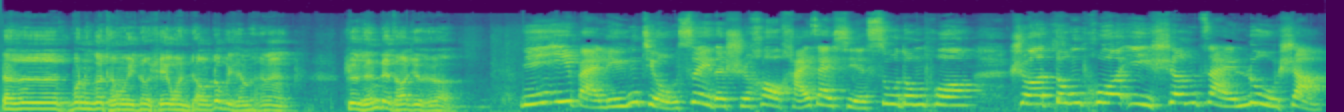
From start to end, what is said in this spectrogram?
但是不能够成为一种写文章都不行了，就认得他就是了。您一百零九岁的时候还在写苏东坡，说东坡一生在路上，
